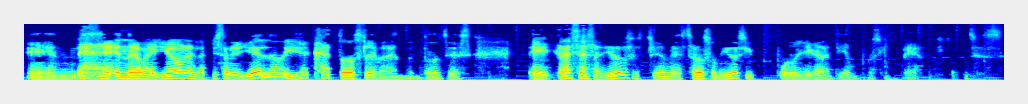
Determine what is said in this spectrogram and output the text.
en, en Nueva York, en la pista de hielo, y acá todos celebrando. Entonces, eh, gracias a Dios, estoy en Estados Unidos y pudo llegar a tiempo sin pedos. Entonces,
